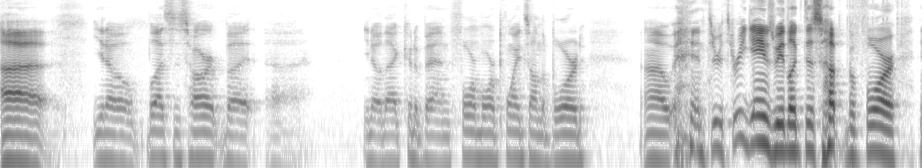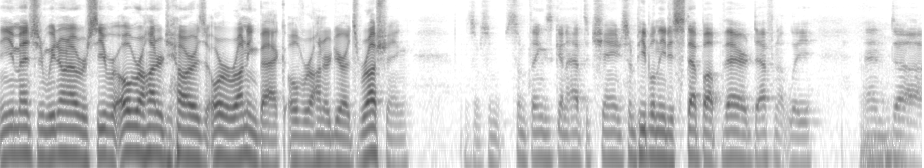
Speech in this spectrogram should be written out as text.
Uh, you know, bless his heart, but uh, you know that could have been four more points on the board. Uh, and through three games, we looked this up before, and you mentioned we don't have a receiver over 100 yards or a running back over 100 yards rushing. Some some, some things gonna have to change. Some people need to step up there, definitely. And uh,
